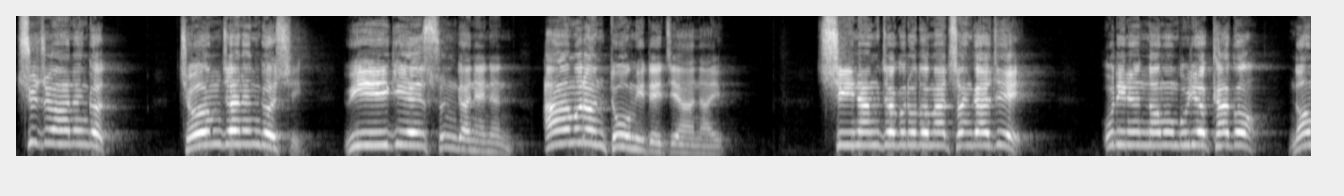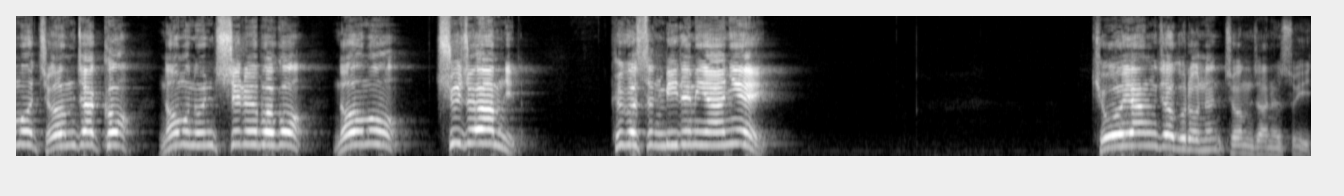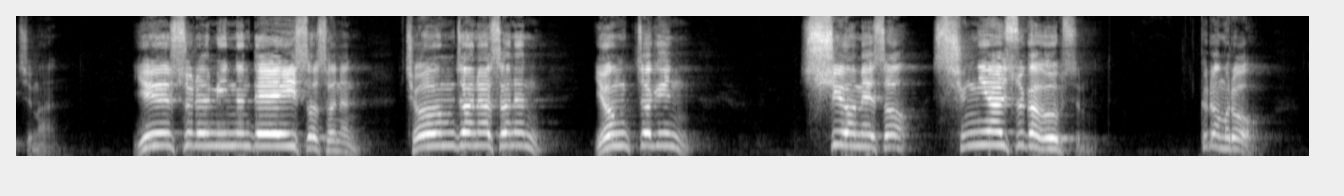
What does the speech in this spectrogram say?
주저하는 것, 점잖은 것이 위기의 순간에는 아무런 도움이 되지 않아요. 신앙적으로도 마찬가지. 우리는 너무 무력하고, 너무 점잖고, 너무 눈치를 보고, 너무 주저합니다. 그것은 믿음이 아니에요. 교양적으로는 점잖을 수 있지만 예수를 믿는 데에 있어서는 점잖아서는 영적인 시험에서 승리할 수가 없습니다. 그러므로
